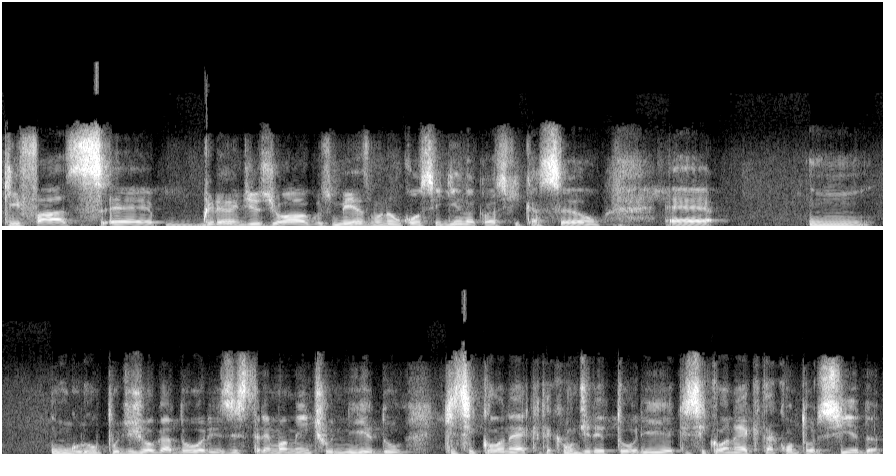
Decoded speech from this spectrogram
que faz é, grandes jogos, mesmo não conseguindo a classificação. É, um, um grupo de jogadores extremamente unido, que se conecta com diretoria, que se conecta com torcida,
